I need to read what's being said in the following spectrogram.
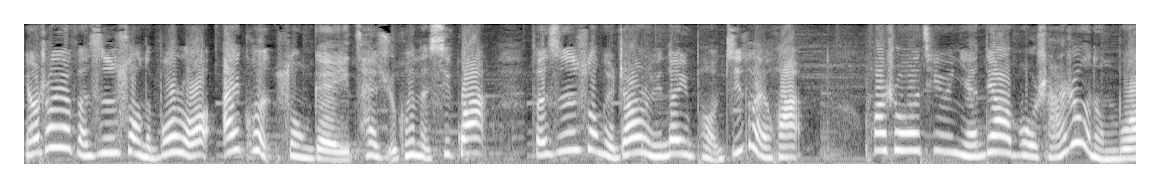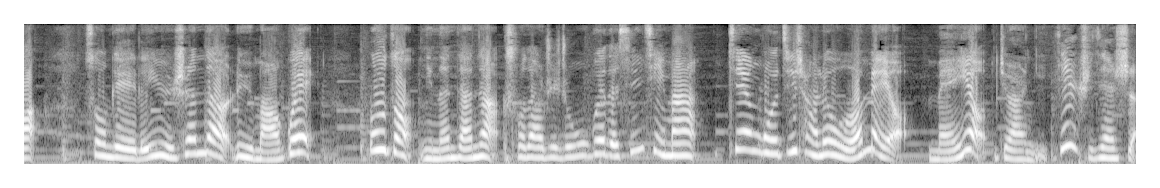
杨超越粉丝送的菠萝艾坤送给蔡徐坤的西瓜，粉丝送给张若昀的一捧鸡腿花。话说《庆余年》第二部啥时候能播？送给林雨申的绿毛龟，陆总，你能讲讲说到这只乌龟的心情吗？见过机场遛鹅没有？没有，就让你见识见识。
